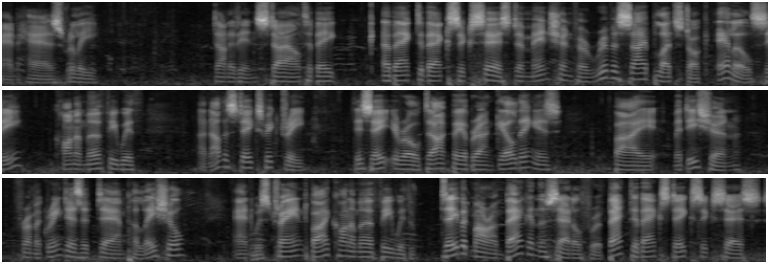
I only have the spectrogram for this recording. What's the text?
and has really done it in style to make a back-to-back -back success. Dimension for Riverside Bloodstock LLC. Conor Murphy with another stakes victory. This eight-year-old dark bay brown gelding is by Medicean from a Green Desert Dam Palatial and was trained by Conor Murphy with David Murray back in the saddle for a back-to-back -back stakes success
